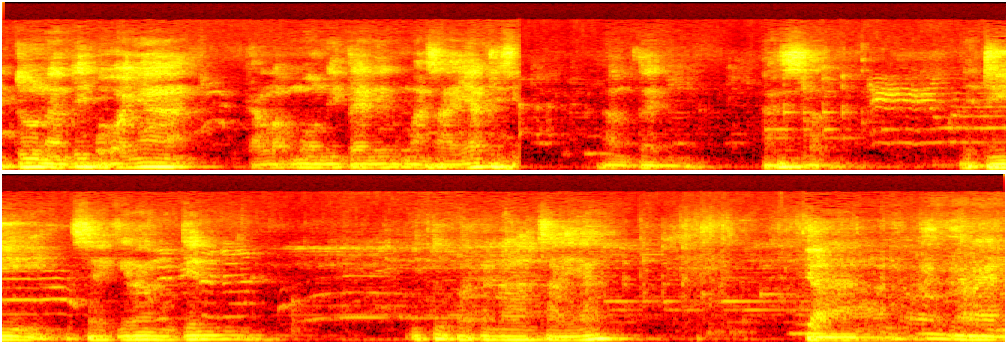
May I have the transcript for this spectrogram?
itu nanti pokoknya niteni rumah saya di sini anten hasrat jadi saya kira mungkin itu perkenalan saya Ya, keren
